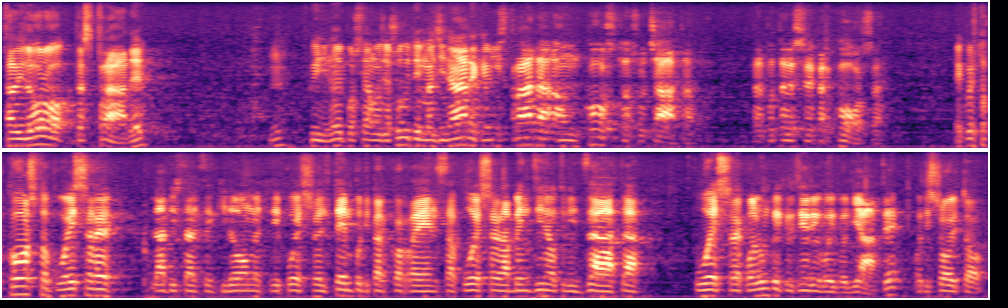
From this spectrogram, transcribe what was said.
tra di loro da strade, hm? quindi noi possiamo già subito immaginare che ogni strada ha un costo associato, per poter essere percorsa e questo costo può essere la distanza in chilometri, può essere il tempo di percorrenza, può essere la benzina utilizzata, può essere qualunque criterio voi vogliate, o di solito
